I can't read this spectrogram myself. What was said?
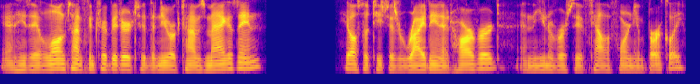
And he's a longtime contributor to the New York Times Magazine. He also teaches writing at Harvard and the University of California, Berkeley.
